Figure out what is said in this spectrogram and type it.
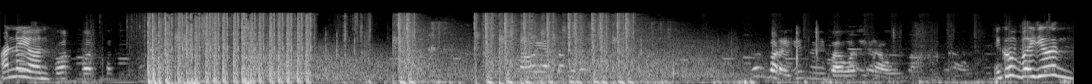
Ano yon? Bot, bot, bot. Tao yata ko na. Barilin? May bawas si Raul. Ikaw ba yun?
